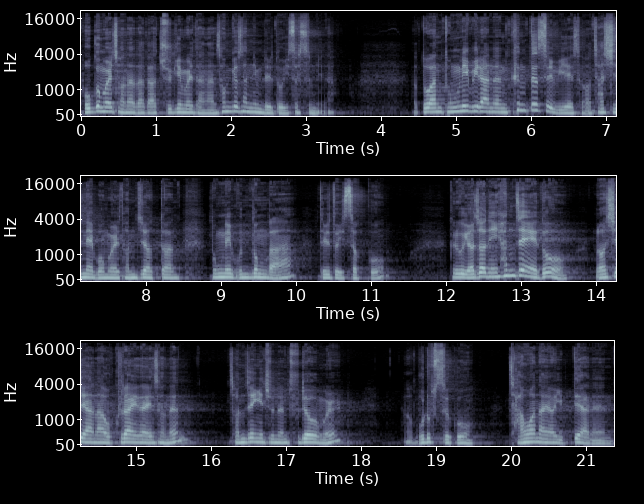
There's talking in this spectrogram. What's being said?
복음을 전하다가 죽임을 당한 선교사님들도 있었습니다. 또한 독립이라는 큰 뜻을 위해서 자신의 몸을 던지었던 독립운동가들도 있었고 그리고 여전히 현재에도 러시아나 우크라이나에서는 전쟁이 주는 두려움을 무릅쓰고 자원하여 입대하는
